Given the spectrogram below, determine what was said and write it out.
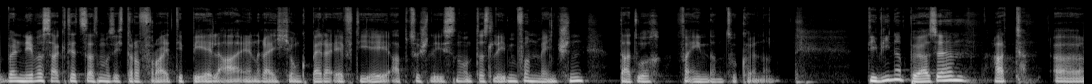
weil Neva sagt jetzt, dass man sich darauf freut, die BLA-Einreichung bei der FDA abzuschließen und das Leben von Menschen dadurch verändern zu können. Die Wiener Börse hat äh,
